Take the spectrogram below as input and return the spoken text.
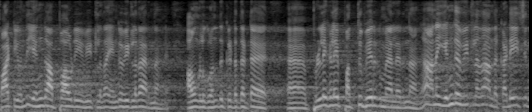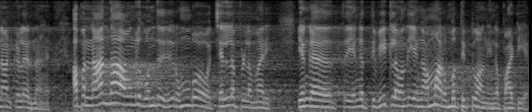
பாட்டி வந்து எங்கள் அப்பாவுடைய வீட்டில் தான் எங்கள் வீட்டில் தான் இருந்தாங்க. அவங்களுக்கு வந்து கிட்டத்தட்ட பிள்ளைகளே பத்து பேருக்கு மேலே இருந்தாங்க. ஆனால் எங்கள் வீட்டில் தான் அந்த கடைசி நாட்களில் இருந்தாங்க. அப்போ நான் தான் அவங்களுக்கு வந்து ரொம்ப செல்ல பிள்ளை மாதிரி. எங்கள் எங்கள் வீட்டில் வந்து எங்கள் அம்மா ரொம்ப திட்டுவாங்க எங்கள் பாட்டியை.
